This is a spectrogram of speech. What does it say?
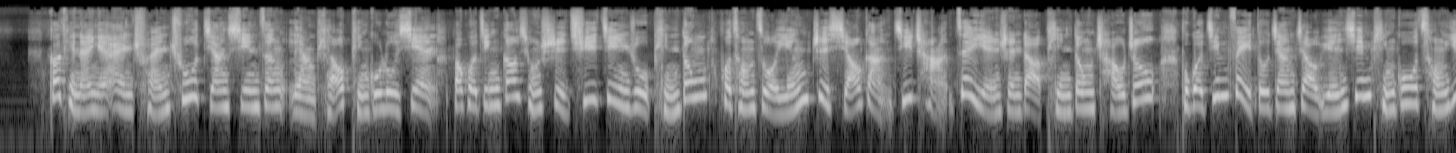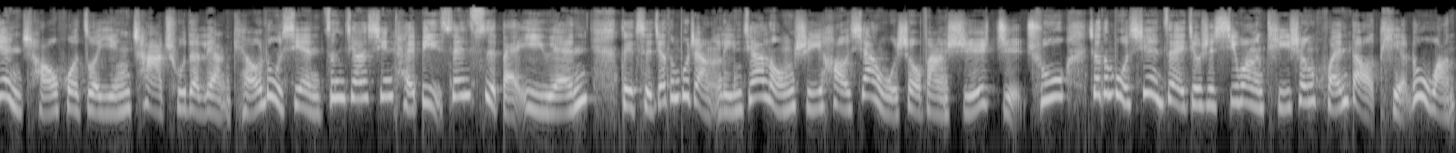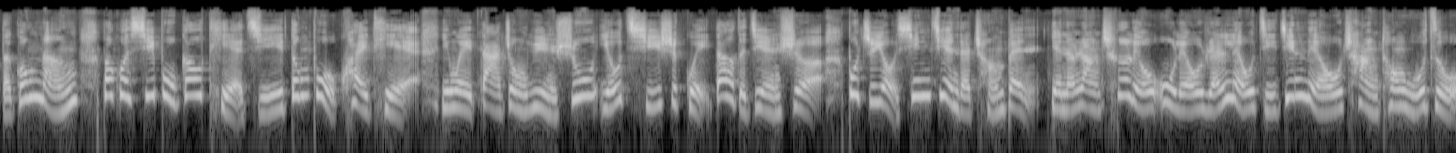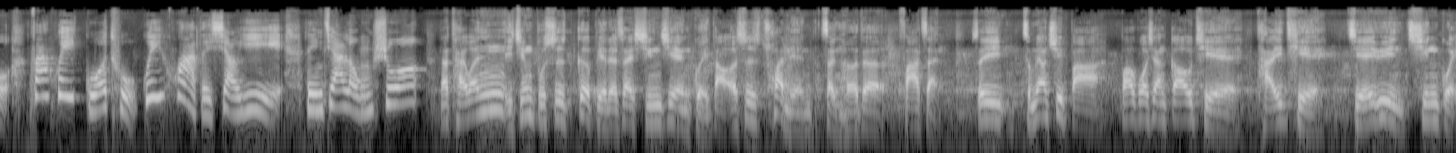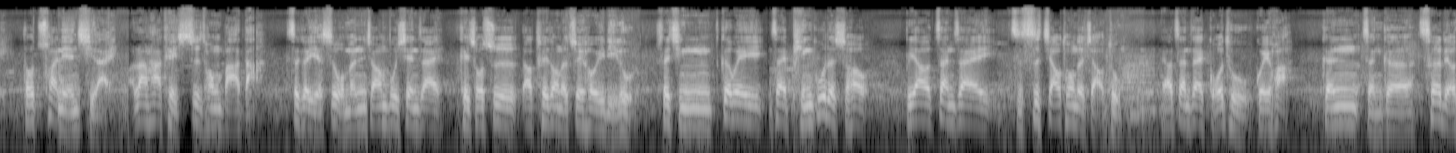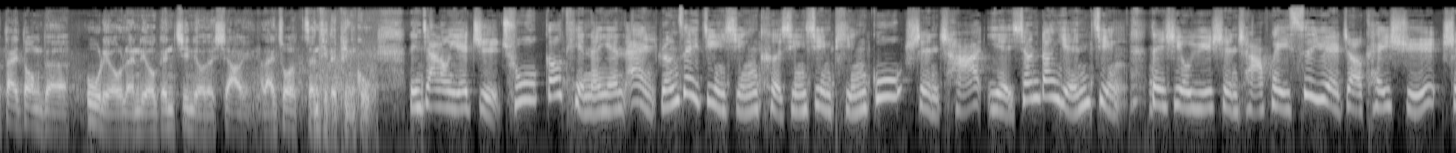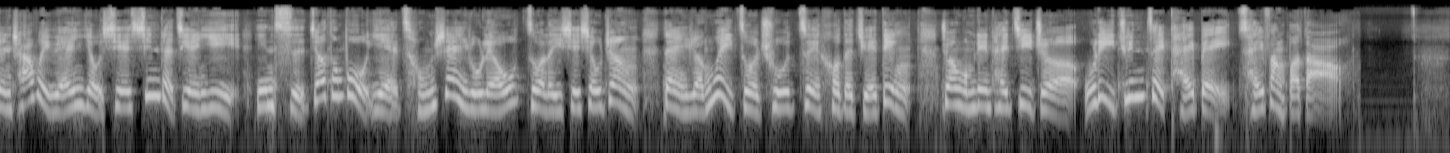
高铁南延案传出将新增两条评估路线，包括经高雄市区进入屏东，或从左营至小港机场，再延伸到屏东潮州。不过经费都将较原先评估从燕巢或左营岔出的两条路线增加新台币三四百亿元。对此，交通部长林佳龙十一号下午受访时指出，交通部现在就是希望提升环岛铁路网的功能，包括。西部高铁及东部快铁，因为大众运输，尤其是轨道的建设，不只有新建的成本，也能让车流、物流、人流及金流畅通无阻，发挥国土规划的效益。林佳龙说：“那台湾已经不是个别的在新建轨道，而是串联整合的发展。所以，怎么样去把包括像高铁、台铁？”捷运、轻轨都串联起来，让它可以四通八达。这个也是我们交通部现在可以说是要推动的最后一里路。所以，请各位在评估的时候，不要站在只是交通的角度，要站在国土规划。跟整个车流带动的物流、人流跟金流的效应来做整体的评估。林佳龙也指出，高铁南延案仍在进行可行性评估，审查也相当严谨。但是由于审查会四月召开时，审查委员有些新的建议，因此交通部也从善如流，做了一些修正，但仍未做出最后的决定。中央广播电台记者吴丽君在台北采访报道。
